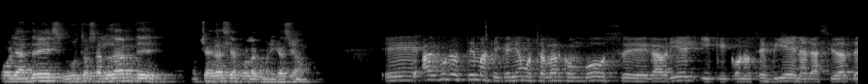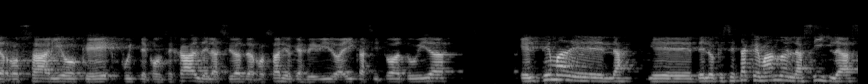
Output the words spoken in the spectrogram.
Hola Andrés, gusto saludarte. Muchas gracias por la comunicación. Eh, algunos temas que queríamos charlar con vos, eh, Gabriel, y que conoces bien a la ciudad de Rosario, que fuiste concejal de la ciudad de Rosario, que has vivido ahí casi toda tu vida, el tema de, eh, de, lo que se está quemando en las islas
